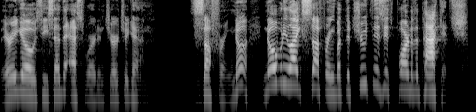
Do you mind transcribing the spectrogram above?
There he goes. He said the S word in church again. Suffering. No, nobody likes suffering, but the truth is it's part of the package.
